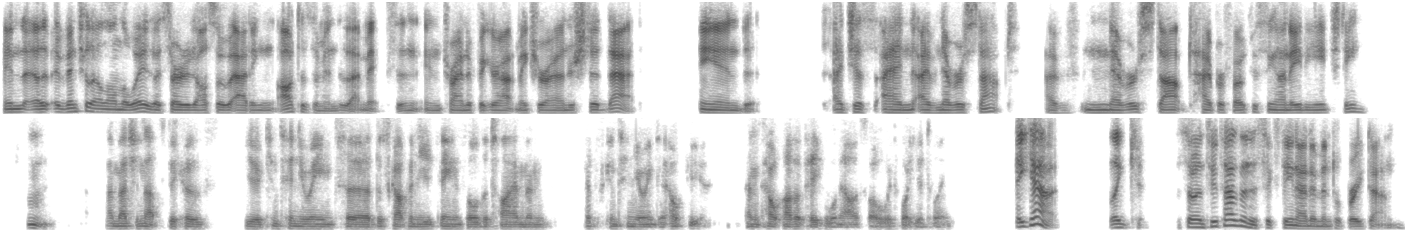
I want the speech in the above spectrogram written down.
And uh, eventually, along the ways, I started also adding autism into that mix and, and trying to figure out, make sure I understood that. And I just I I've never stopped. I've never stopped hyper focusing on ADHD. Hmm. I imagine that's because you're continuing to discover new things all the time and it's continuing to help you and help other people now as well with what you're doing. Uh, yeah. Like so in 2016 I had a mental breakdown,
